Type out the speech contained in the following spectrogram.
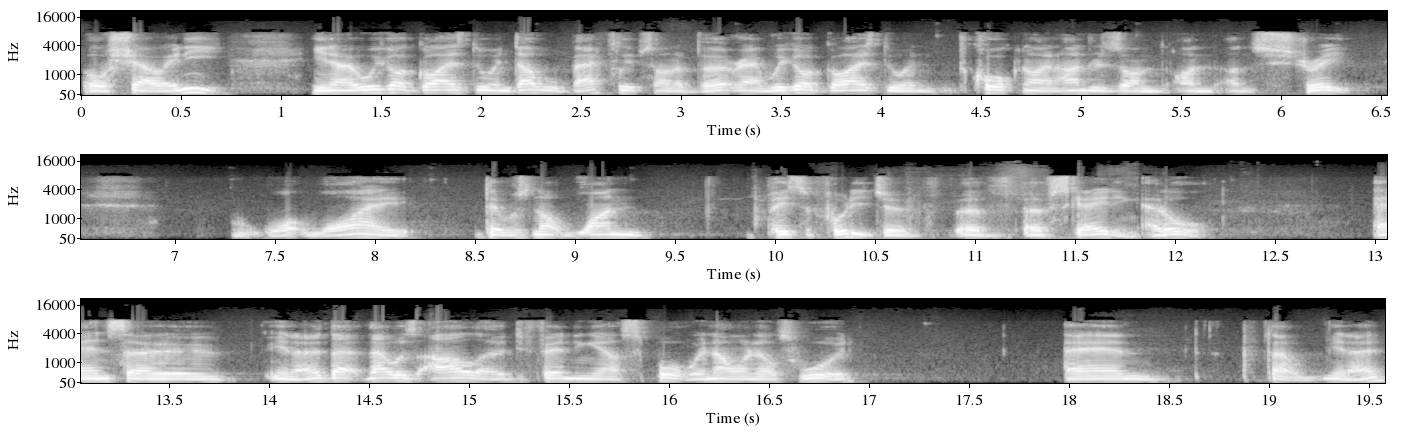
Or show any, you know, we got guys doing double backflips on a vert ramp. We got guys doing cork 900s on on on the street. Why there was not one piece of footage of, of, of skating at all. And so, you know, that, that was Arlo defending our sport where no one else would. And that, you know,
